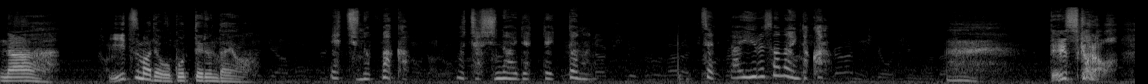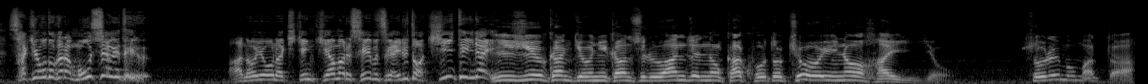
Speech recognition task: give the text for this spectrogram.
なあいつまで怒ってるんだよ。エッチのバカ無茶しないでって言ったのに。絶対許さないんだから。ですから先ほどから申し上げている。あのような危険極まる生物がいるとは聞いていない。移住環境に関する安全の確保と脅威の排除。それもまた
